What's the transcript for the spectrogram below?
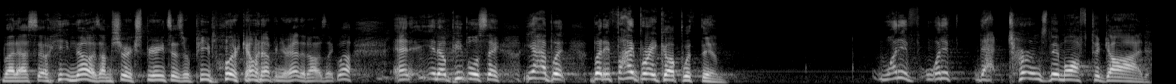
But uh, so he knows, I'm sure experiences or people are coming up in your head that I was like, well, and you know, people say, yeah, but, but if I break up with them, what if, what if that turns them off to God?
